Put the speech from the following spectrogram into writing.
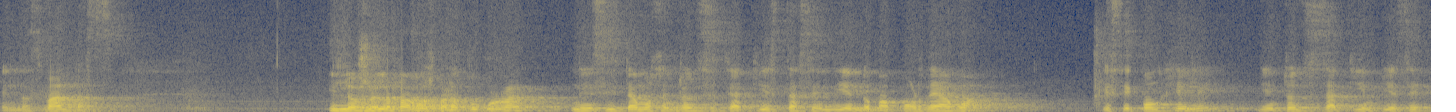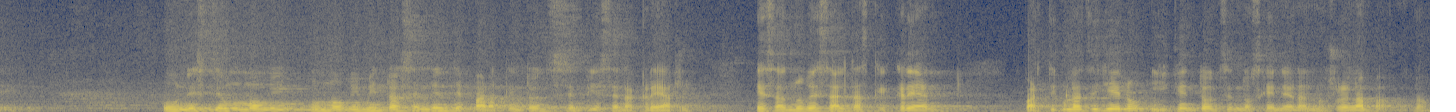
en las bandas. Y los relámpagos, para que ocurran, necesitamos entonces que aquí está ascendiendo vapor de agua, que se congele, y entonces aquí empiece un, este, un, movi un movimiento ascendente para que entonces empiecen a crear esas nubes altas que crean partículas de hielo y que entonces nos generan los relámpagos. ¿no?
